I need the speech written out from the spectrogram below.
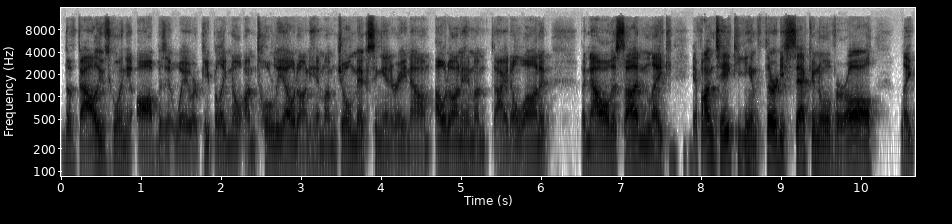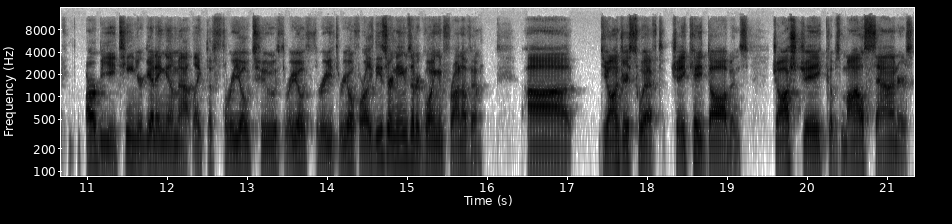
the value is going the opposite way where people are like, no, I'm totally out on him. I'm Joe mixing in it right now. I'm out on him. I'm I don't want it. But now all of a sudden, like if I'm taking him 32nd overall, like RB18, you're getting him at like the 302, 303, 304. Like these are names that are going in front of him. Uh D'Andre Swift, J.K. Dobbins, Josh Jacobs, Miles Sanders.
